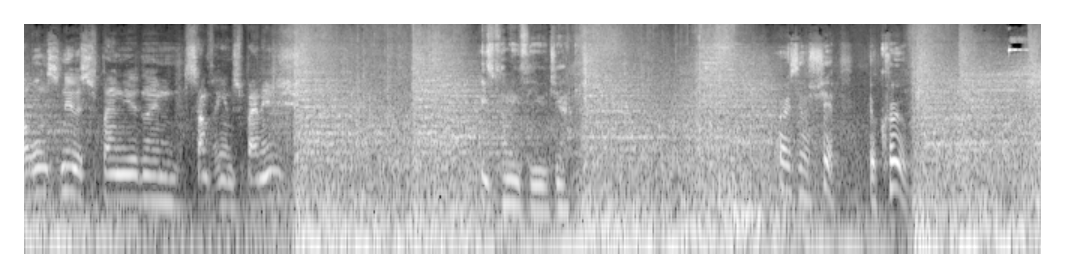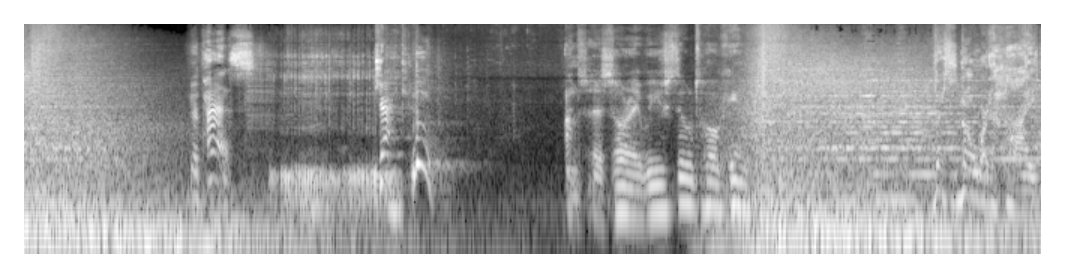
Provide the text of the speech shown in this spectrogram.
I once knew a Spaniard named something in Spanish. He's coming for you, Jack. Where's your ship? Your crew? Your pants? Jack! I'm so sorry. Were you still talking? There's nowhere to hide.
